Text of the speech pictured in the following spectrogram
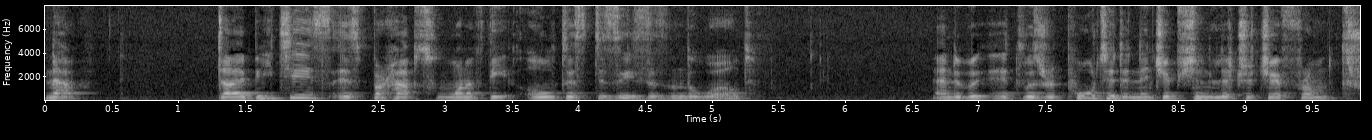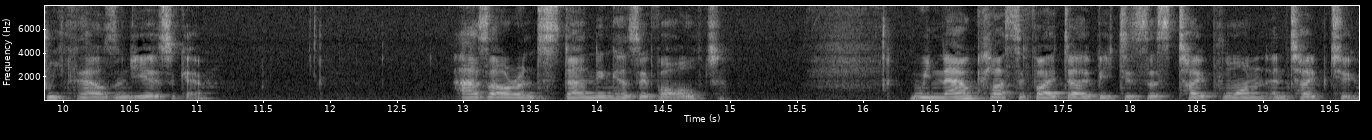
Now, diabetes is perhaps one of the oldest diseases in the world and it was reported in Egyptian literature from 3,000 years ago. As our understanding has evolved, we now classify diabetes as type 1 and type 2.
